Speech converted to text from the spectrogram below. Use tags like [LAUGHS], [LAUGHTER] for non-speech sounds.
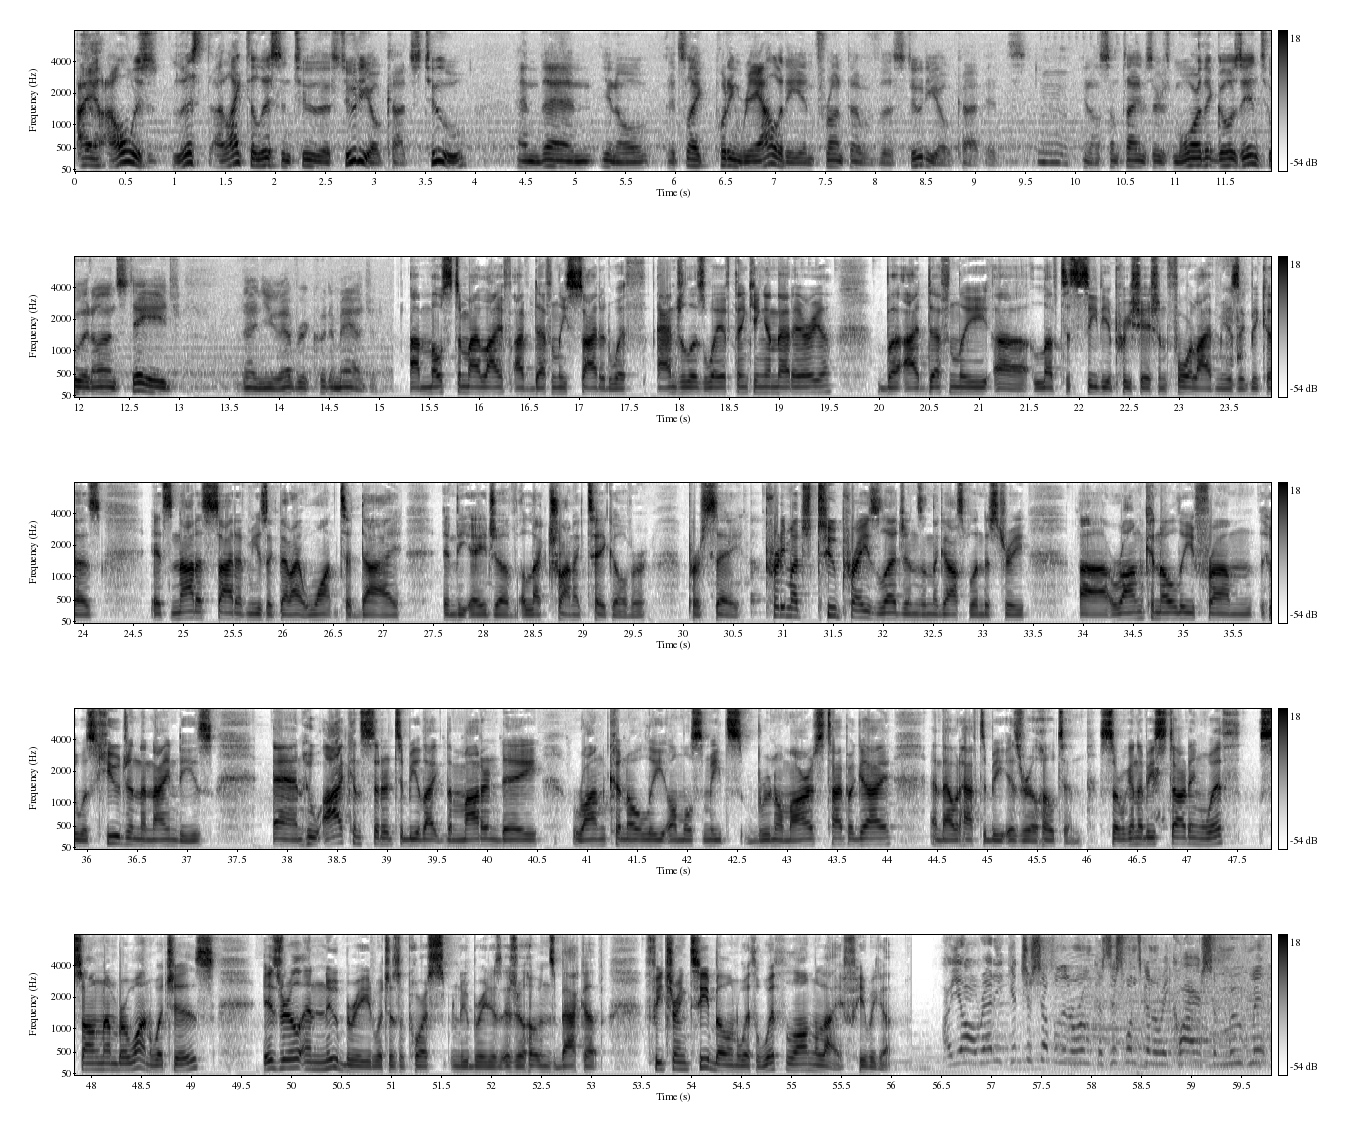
I always list. I like to listen to the studio cuts too, and then you know it's like putting reality in front of the studio cut. It's mm. you know sometimes there's more that goes into it on stage than you ever could imagine. Uh, most of my life, I've definitely sided with Angela's way of thinking in that area, but I definitely uh, love to see the appreciation for live music because it's not a side of music that I want to die in the age of electronic takeover per se. Pretty much two praise legends in the gospel industry. Uh, Ron Kenoly from who was huge in the '90s, and who I consider to be like the modern day Ron Kenoly almost meets Bruno Mars type of guy, and that would have to be Israel Houghton. So we're going to be starting with song number one, which is Israel and New Breed, which is, of course, New Breed is Israel Houghton's backup, featuring T Bone with With Long Life. Here we go. Are y'all ready? Get yourself a little room because this one's going to require some movement.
